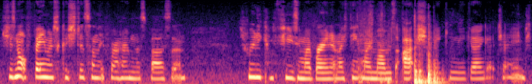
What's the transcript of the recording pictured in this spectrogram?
She's not famous because she did something for a homeless person. It's really confusing my brain, and I think my mum's actually making me go and get changed.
